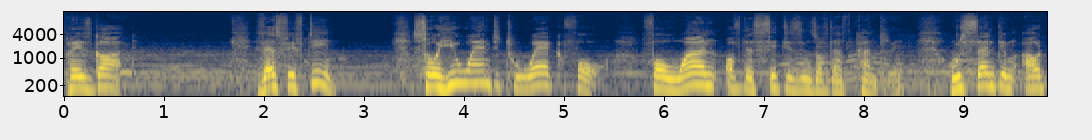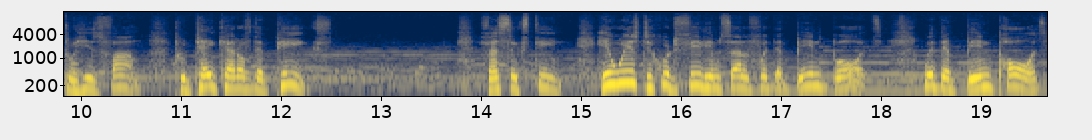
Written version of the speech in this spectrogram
Praise God. Verse 15. So he went to work for for one of the citizens of that country who sent him out to his farm to take care of the pigs Verse 16 He wished he could fill himself with the bean pods, with the bean pods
